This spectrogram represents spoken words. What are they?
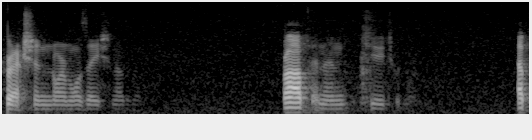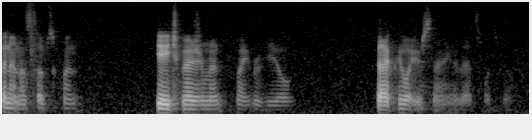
correction, normalization of the drop, and then pH would happen, and a subsequent pH measurement might reveal exactly what you're saying. That's what's going. on.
